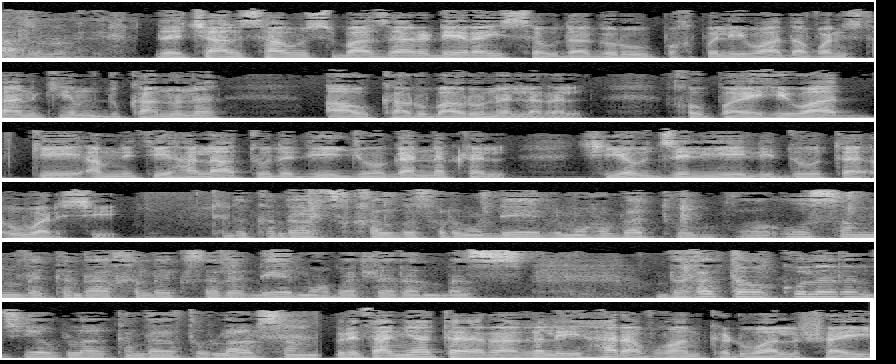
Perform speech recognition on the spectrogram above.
کارزنونه دي. د چارلس هاوس بازار ډیری سوداګرو په خپل هیواد افغانستان کې هم دوکانونه او کاروبارونه لرل خو په هیواد کې امنیتي حالاتو د دې جوګه نه کړل چې یو ځل یې لیدو ته ورسي. د کندهار خلګو سره مو ډیر محبت وو او اوس هم د کندهار خلګ سره ډیر محبت لرم بس دغه توقع لرم چې یو پلا کندهار ته ولاړ سم. بریتانیا ته راغلی هر افغان کډوال ښايي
